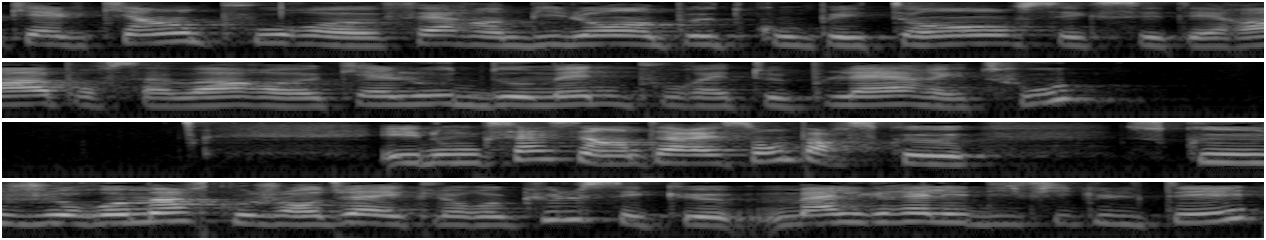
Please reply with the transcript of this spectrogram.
quelqu'un pour faire un bilan un peu de compétences etc pour savoir quel autre domaine pourrait te plaire et tout. Et donc ça c'est intéressant parce que ce que je remarque aujourd'hui avec le recul, c'est que malgré les difficultés,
